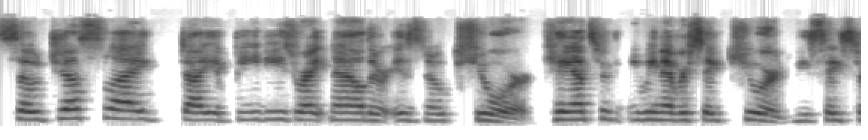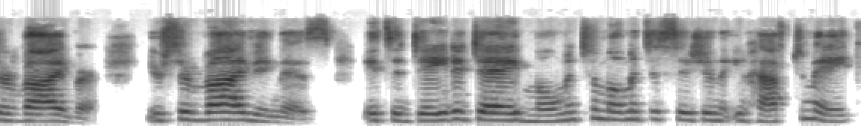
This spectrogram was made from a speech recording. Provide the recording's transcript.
So just like diabetes right now, there is no cure. Cancer, we never say cured, we say survivor. You're surviving this. It's a day-to-day, moment-to-moment decision that you have to make,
